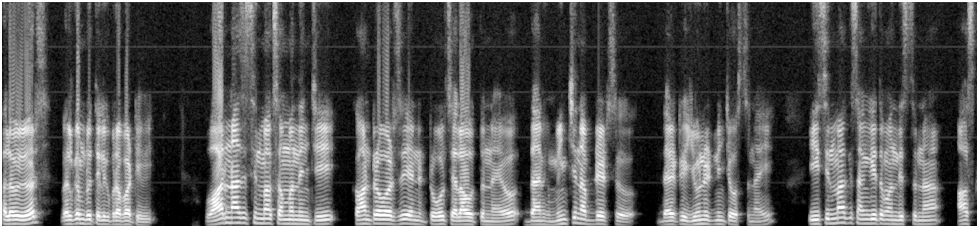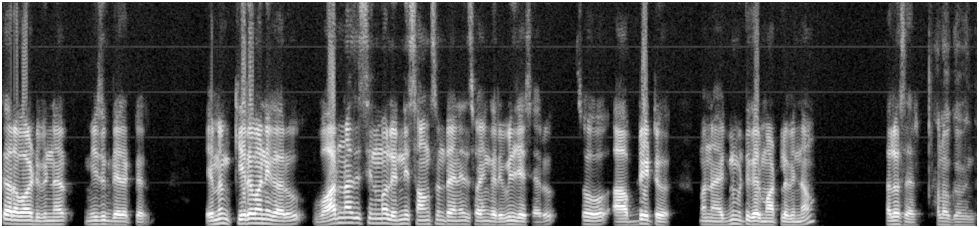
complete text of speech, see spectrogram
Hello viewers welcome to Telugu Prabha TV Varanasi సినిమాకి సంబంధించి కాంట్రవర్సీ అండ్ ట్రోల్స్ ఎలా అవుతున్నాయో దానికి మించిన అప్డేట్స్ డైరెక్ట్గా యూనిట్ నుంచి వస్తున్నాయి. ఈ సినిమాకి సంగీతం అందిస్తున్న Oscar award winner music director M M Keeravani గారు వారణాసి సినిమాలో ఎన్ని సాంగ్స్ ఉంటాయనేది స్వయంగా రివీల్ చేశారు. సో ఆ అప్డేట్ మన అగ్నిమిట్ గారి మాటలో విన్నాం. Hello sir hello Govind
